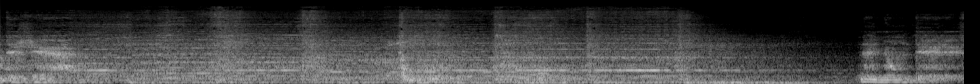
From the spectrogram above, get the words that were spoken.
Proteger. Nenhum deles.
